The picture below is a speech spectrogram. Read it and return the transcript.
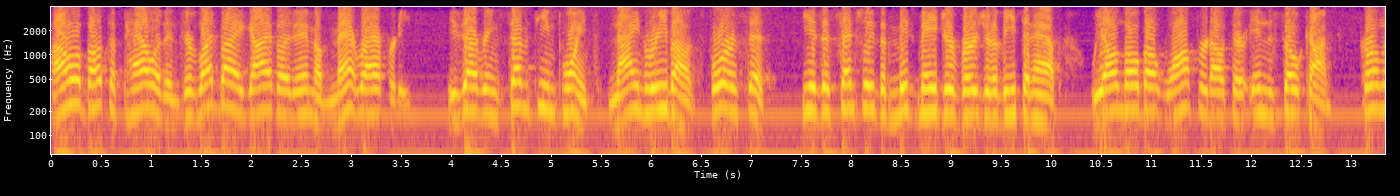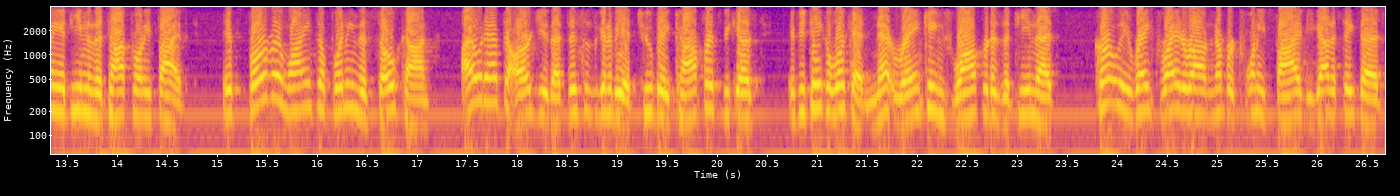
How about the Paladins? They're led by a guy by the name of Matt Rafferty. He's averaging 17 points, 9 rebounds, 4 assists. He is essentially the mid-major version of Ethan Happ. We all know about Wofford out there in the SoCon, currently a team in the top 25. If Furman winds up winning the SoCon, I would have to argue that this is going to be a two-bid conference because if you take a look at net rankings, Wofford is a team that's currently ranked right around number 25. You got to think that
